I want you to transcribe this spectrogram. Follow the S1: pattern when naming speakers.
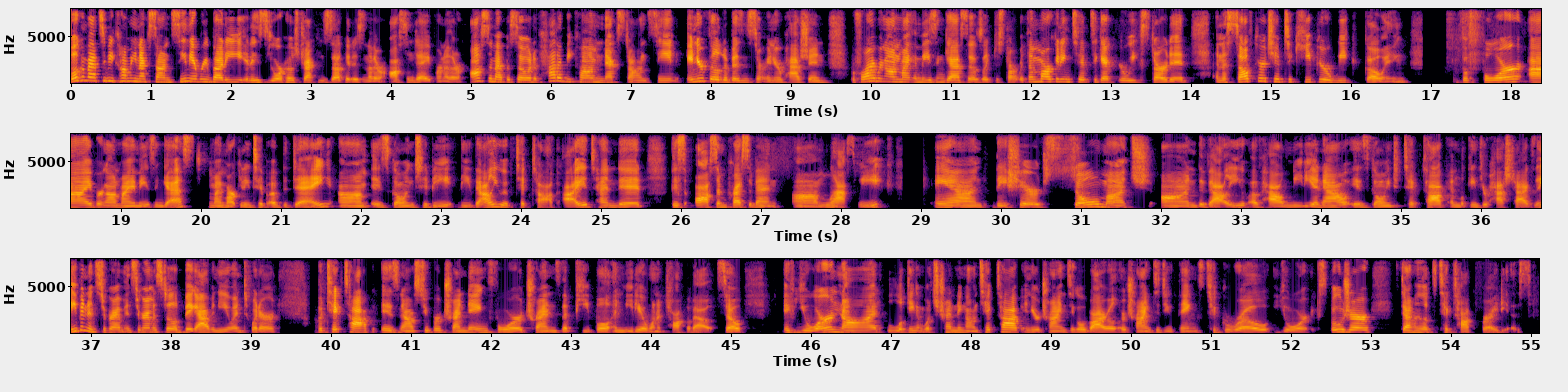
S1: Welcome back to Becoming Next on Scene, everybody. It is your host, Jackie Zuck. It is another awesome day for another awesome episode of how to become next on scene in your field of business or in your passion. Before I bring on my amazing guests, I would like to start with a marketing tip to get your week started and a self care tip to keep your week going. Before I bring on my amazing guest, my marketing tip of the day um, is going to be the value of TikTok. I attended this awesome press event um, last week and they shared so much on the value of how media now is going to TikTok and looking through hashtags and even Instagram. Instagram is still a big avenue and Twitter, but TikTok is now super trending for trends that people and media want to talk about. So if you're not looking at what's trending on TikTok and you're trying to go viral or trying to do things to grow your exposure, definitely look to TikTok for ideas.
